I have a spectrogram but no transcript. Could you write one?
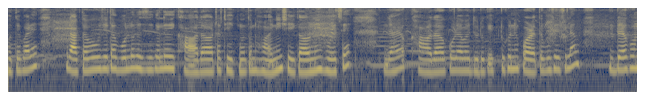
হতে পারে। ডাক্তারবাবু যেটা বলল বেসিক্যালি ওই খাওয়া দাওয়াটা ঠিক মতন হয়নি, সেই কারণেই হয়েছে। যাই হোক, খাওয়া দাওয়া করে আবার দুটোকে একটুখানি পড়াতে বসেছিলাম। দুটো এখন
